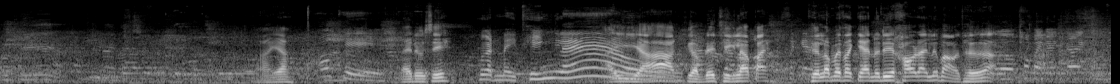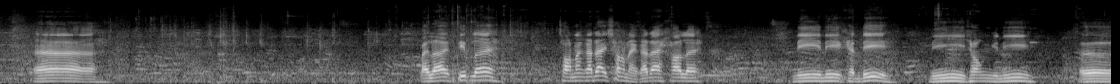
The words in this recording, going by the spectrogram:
โอเค ได้แล้วมายังโอเคไหนดูสิเพื่อนไม่ทิ้งแล้วไอ้ยาเกือบได้ทิ้งแล้วไปเธอเราไม่สแกนดูดิเข้าได้หรือเปล่าเธออะเออเข้าไปใกล้ๆคุณดิเออไปเลยติ๊บเลย ช่องนั้นก็ได้ช่องไหนก็ได้เข้าเลย นี่นี่แคนดี้นี่ช่องอยู่นี่เออ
